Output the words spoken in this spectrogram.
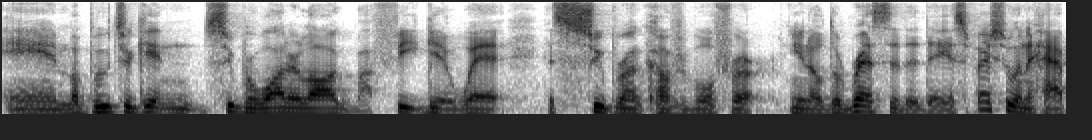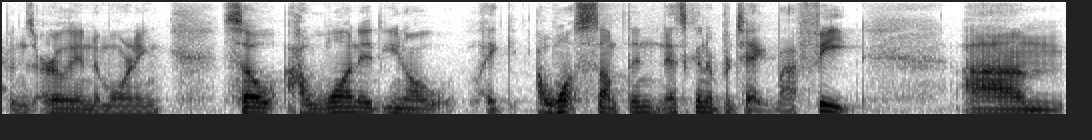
and my boots are getting super waterlogged, my feet get wet. It's super uncomfortable for, you know, the rest of the day, especially when it happens early in the morning. So I wanted, you know, like I want something that's going to protect my feet. Um,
